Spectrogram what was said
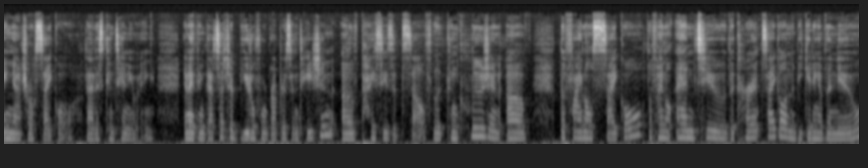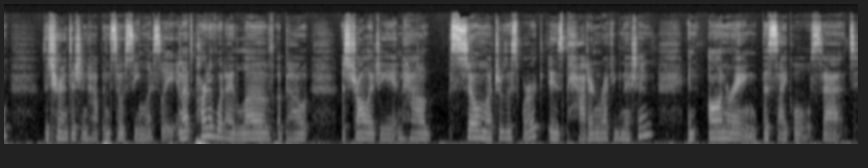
a natural cycle that is continuing. And I think that's such a beautiful representation of Pisces itself, the conclusion of the final cycle, the final end to the current cycle and the beginning of the new. The transition happens so seamlessly. And that's part of what I love about astrology and how so much of this work is pattern recognition and honoring the cycles that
